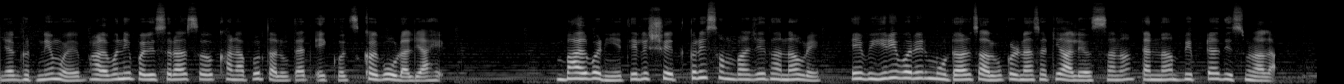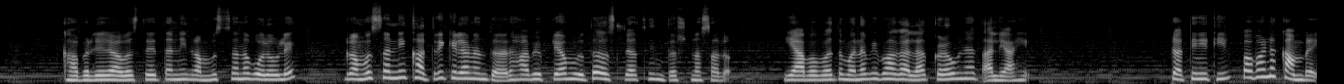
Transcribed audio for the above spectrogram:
या घटनेमुळे भाळवणी परिसरासह खानापूर तालुक्यात एकच खळबळ उडाली आहे. भाळवणी येथील शेतकरी संभाजी धनावडे हे विहिरीवरील मोटार चालू करण्यासाठी आले असताना त्यांना बिबट्या दिसून आला. घाबरलेल्या अवस्थेत त्यांनी ग्रामस्थांना बोलवले. ग्रामस्थांनी खात्री केल्यानंतर हा बिबट्या मृत असल्याचे निदर्शनास आलं. याबाबत वनविभागाला कळवण्यात आले आहे. प्रतिनिधी पवन कांबळे.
